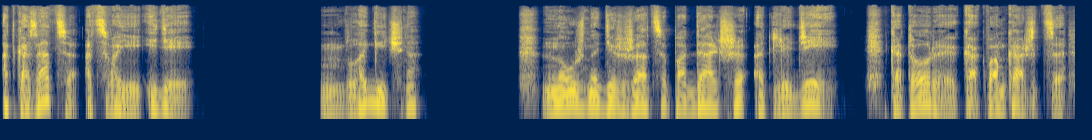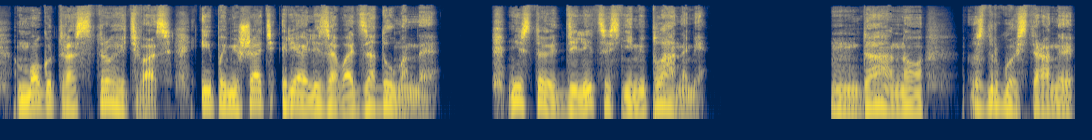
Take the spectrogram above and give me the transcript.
отказаться от своей идеи. Логично. Нужно держаться подальше от людей, которые, как вам кажется, могут расстроить вас и помешать реализовать задуманное. Не стоит делиться с ними планами. Да, но с другой стороны,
